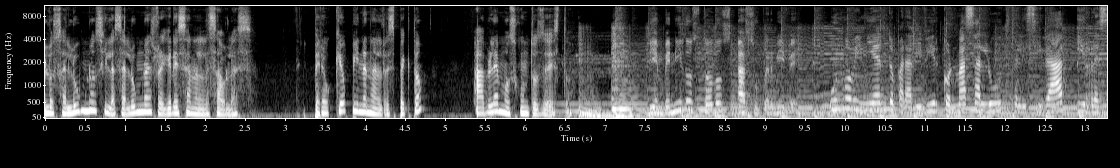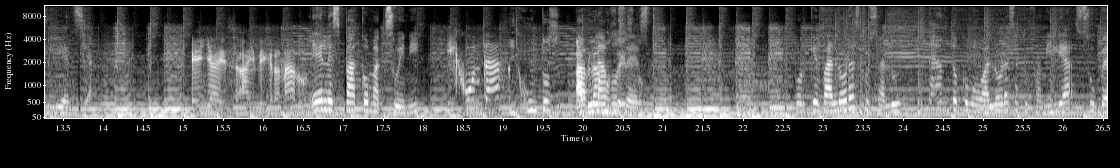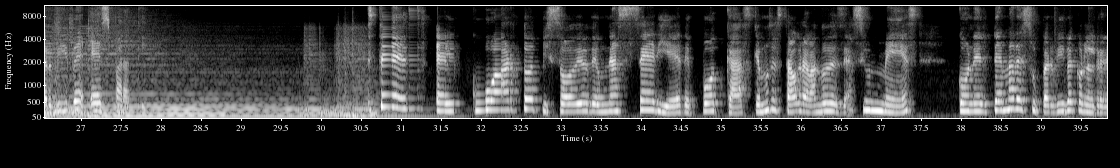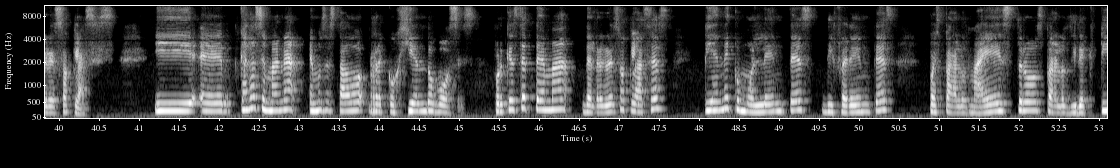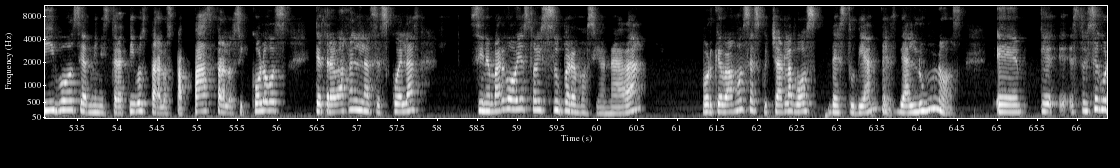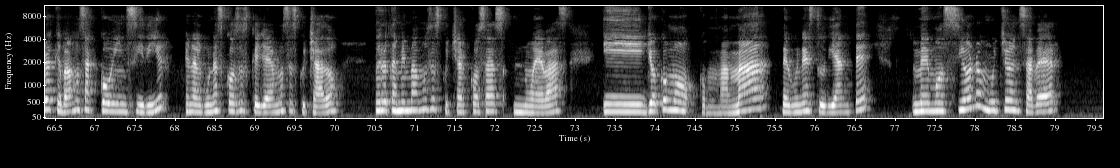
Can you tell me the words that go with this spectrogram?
Los alumnos y las alumnas regresan a las aulas. ¿Pero qué opinan al respecto? Hablemos juntos de esto. Bienvenidos todos a Supervive. Un movimiento para vivir con más salud, felicidad y resiliencia. Ella es Aide Granados. Él es Paco Maxuini. Y juntas. Y juntos hablamos, de, esto. Porque valoras tu salud tanto como valoras a tu familia, Supervive es para ti. Cuarto episodio de una serie de podcast que hemos estado grabando desde hace un mes con el tema de Supervive con el regreso a clases. Y eh, cada semana hemos estado recogiendo voces, porque este tema del regreso a clases tiene como lentes diferentes, pues para los maestros, para los directivos y administrativos, para los papás, para los psicólogos que trabajan en las escuelas, sin embargo, hoy estoy súper emocionada porque vamos a escuchar la voz de estudiantes, de alumnos, eh, que estoy segura que vamos a coincidir en algunas cosas que ya hemos escuchado, pero también vamos a escuchar cosas nuevas. Y yo como, como mamá de un estudiante, me emociono mucho en saber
